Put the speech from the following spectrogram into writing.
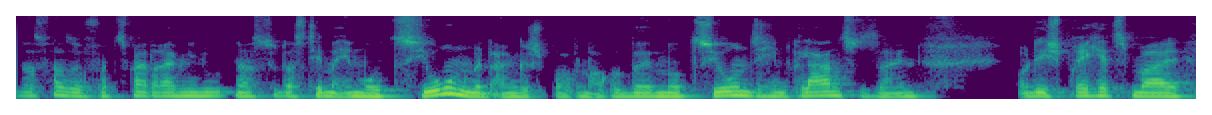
das war so vor zwei, drei Minuten, hast du das Thema Emotionen mit angesprochen, auch über Emotionen sich im Klaren zu sein. Und ich spreche jetzt mal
